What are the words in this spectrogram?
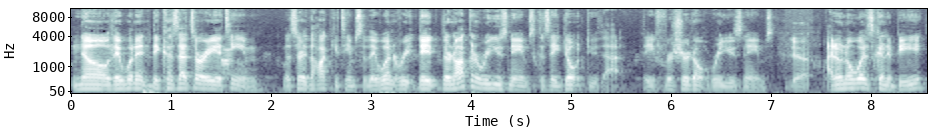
no, they wouldn't because that's already a team. That's already the hockey team. So they wouldn't. Re, they they're not going to reuse names because they don't do that. They for sure don't reuse names. yeah. I don't know what it's going to be,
